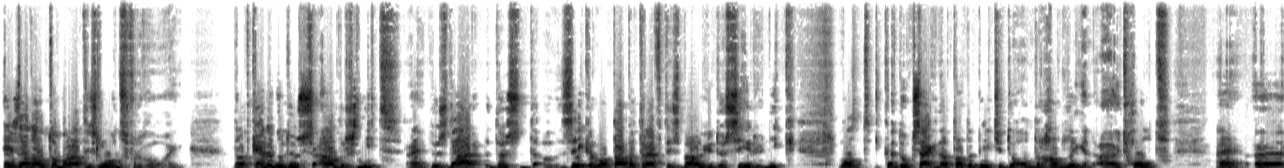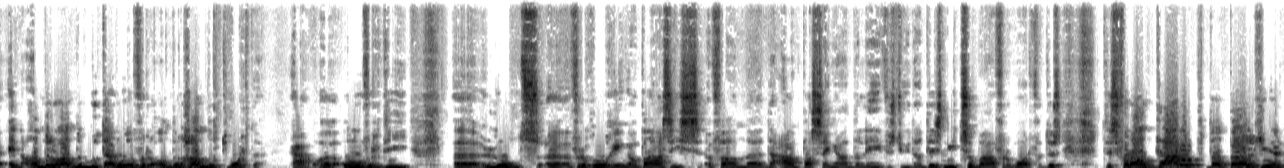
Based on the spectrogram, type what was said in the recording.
is dat automatisch loonsverhoging. Dat kennen we dus elders niet. Hè. Dus, daar, dus zeker wat dat betreft is België dus zeer uniek. Want je kunt ook zeggen dat dat een beetje de onderhandelingen uitholt. Hè. Uh, in andere landen moet daarover onderhandeld worden ja, over die uh, loonsverhoging op basis van uh, de aanpassing aan de levensduur. Dat is niet zomaar verworven. Dus het is vooral daarop dat België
